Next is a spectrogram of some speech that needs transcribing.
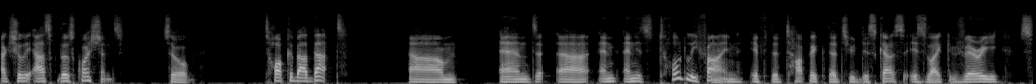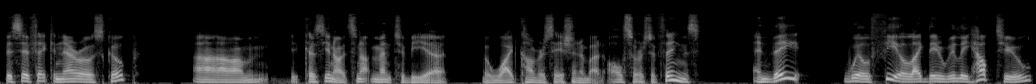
actually ask those questions. So, talk about that, um, and uh, and and it's totally fine if the topic that you discuss is like very specific, narrow scope, um, because you know it's not meant to be a, a wide conversation about all sorts of things, and they will feel like they really helped you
